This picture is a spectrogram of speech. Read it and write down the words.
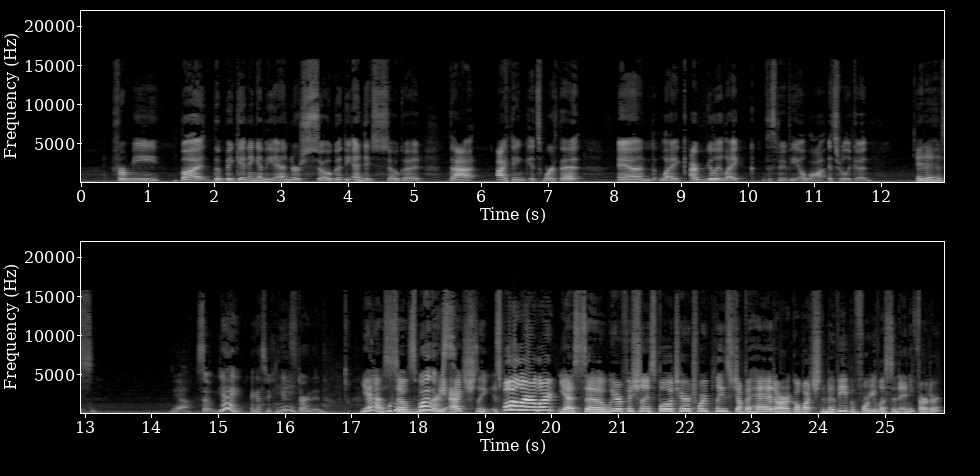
for me, but the beginning and the end are so good. The end is so good that I think it's worth it. And like I really like this movie a lot. It's really good. It is. Yeah. So, yay. I guess we can get started. Yeah, so we- spoilers. We actually spoiler alert. Yes, so we are officially in spoiler territory. Please jump ahead or go watch the movie before you listen any further.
